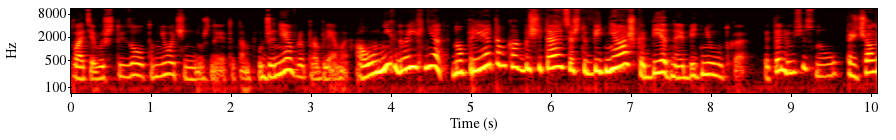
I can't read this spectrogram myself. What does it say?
платья вышитые золотом не очень нужны. Это там у Дженевры проблемы. А у них двоих нет. Но при этом как бы считается, что бедняжка, бедная беднютка, это Люси Сноу. Причем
